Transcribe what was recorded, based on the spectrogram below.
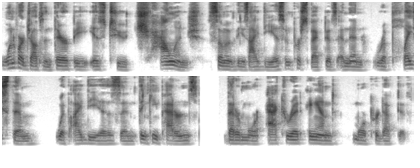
One of our jobs in therapy is to challenge some of these ideas and perspectives and then replace them with ideas and thinking patterns that are more accurate and more productive.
